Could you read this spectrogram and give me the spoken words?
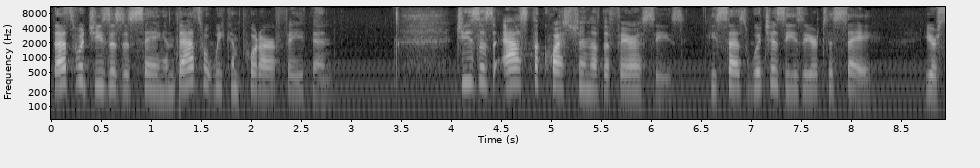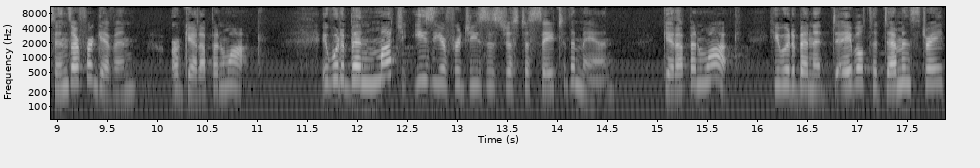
That's what Jesus is saying, and that's what we can put our faith in. Jesus asked the question of the Pharisees he says, Which is easier to say, Your sins are forgiven, or get up and walk? It would have been much easier for Jesus just to say to the man, Get up and walk. He would have been able to demonstrate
